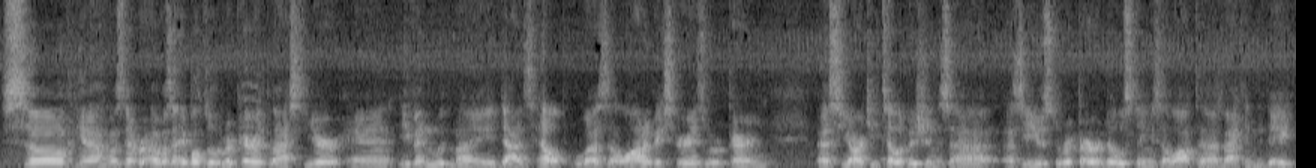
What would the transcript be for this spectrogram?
So yeah, I was never I wasn't able to repair it last year, and even with my dad's help, who has a lot of experience with repairing uh, CRT televisions, uh, as he used to repair those things a lot uh, back in the day.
